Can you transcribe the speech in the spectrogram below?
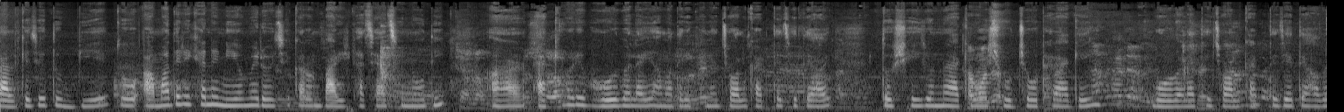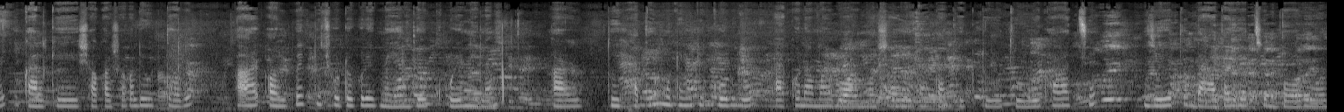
কালকে যেহেতু বিয়ে তো আমাদের এখানে নিয়মে রয়েছে কারণ বাড়ির কাছে আছে নদী আর একেবারে ভোরবেলায় আমাদের এখানে জল কাটতে যেতে হয়। তো সেই জন্য একেবারে সূর্য ওঠার আগেই ভোরবেলাতে জল কাটতে যেতে হবে। কালকে সকাল সকালে উঠতে হবে। আর অল্প একটু ছোট করে মেহেন্দিও করে নিলাম। আর দুই হাতেই মোটামুটি করব। এখন আমার বরমশাই দাদাকে একটু ধুবো খাওয়াচ্ছে। যেহেতু দাদাই হচ্ছে বড় আর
